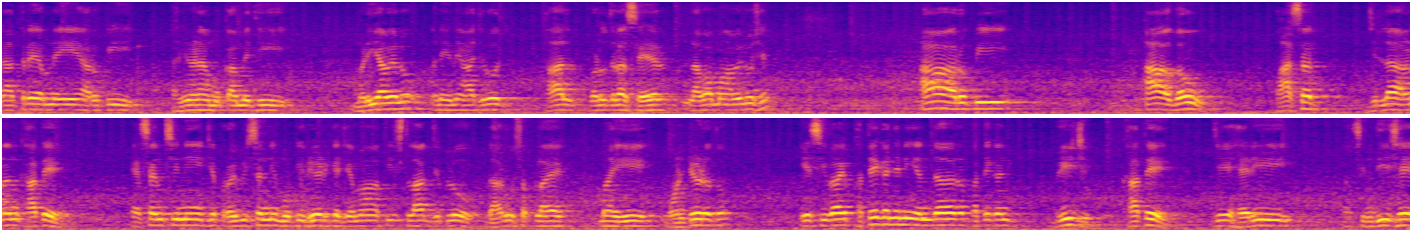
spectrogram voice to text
રાત્રે અમને એ આરોપી હરિયાણા મુકામેથી મળી આવેલો અને એને આજરોજ હાલ વડોદરા શહેર લાવવામાં આવેલો છે. આ આરોપી આ અગાઉ વાસદ જિલ્લા આણંદ ખાતે એસએમસીની જે પ્રોહિબિશનની મોટી રેડ કે જેમાં ત્રીસ લાખ જેટલો દારૂ સપ્લાયમાં એ વોન્ટેડ હતો. એ સિવાય ફતેગંજની અંદર ફતેગંજ બ્રિજ ખાતે જે હેરી સિંધી છે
